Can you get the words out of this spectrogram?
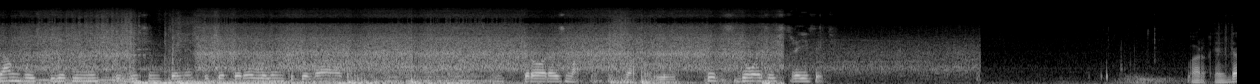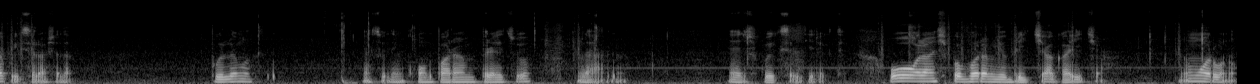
Young Boys, prietenii noștri, de se întâlnesc cu CFR-ul în câteva într-o oră jumătate. Da, e fix 20-30. Parcă aș da cu Excel așa, da. Până mă. Ia să vedem, comparăm prețul. Da, nu. Aici cu Excel direct. O, l-am și pe vărăm eu briceag aici. Numărul 1.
